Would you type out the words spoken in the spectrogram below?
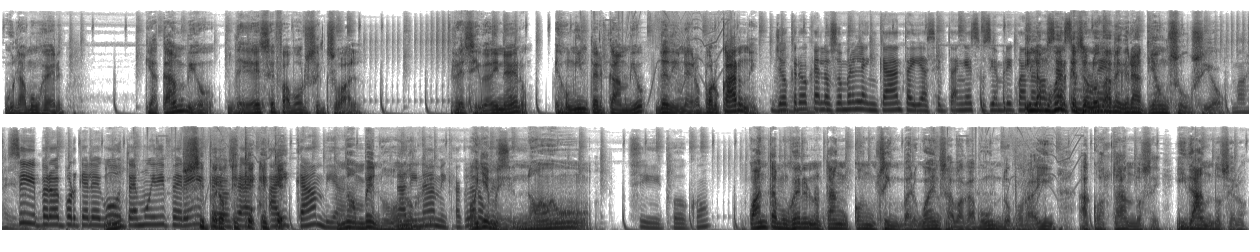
una mujer que a cambio de ese favor sexual recibe dinero. Es un intercambio de dinero por carne. Yo creo que a los hombres les encanta y aceptan eso siempre y Y cuando la no mujer sea que se lo da de gratis a un sucio. Sí, pero es porque le gusta, es muy diferente. Sí, pero o sea, es que- es que- ahí cambia. No, hombre, no. La no. dinámica, claro. Óyeme, que sí. no. Sí, Coco. ¿Cuántas mujeres no están con sinvergüenza, vagabundo por ahí, acostándose y dándoselo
